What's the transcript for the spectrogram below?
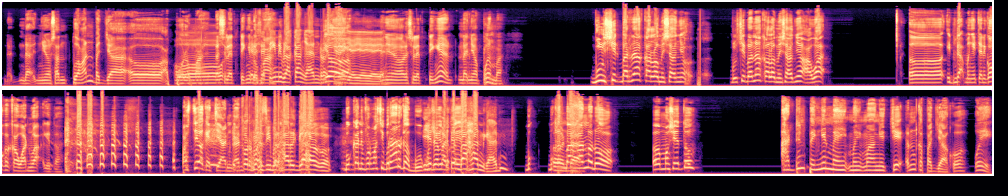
ndak ndak nyo santuangan baja eh, apa Oh, rumah resletingnya rumah di belakang kan Yo. Ya ya ya ya, ya. nyo resletingnya ndak nyo apa mah bullshit barna kalau misalnya bullshit barna kalau misalnya awak eh indak mengecewakan kau ke kawan wak gitu. Pasti wak kecean kan? Informasi berharga kok. Bukan informasi berharga bu. Iya dalam artian kayak- bahan kan? Buk- bukan Oh, bahan lo do. Eh, maksudnya tuh Aden pengen main mengecekan ke pajako woi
